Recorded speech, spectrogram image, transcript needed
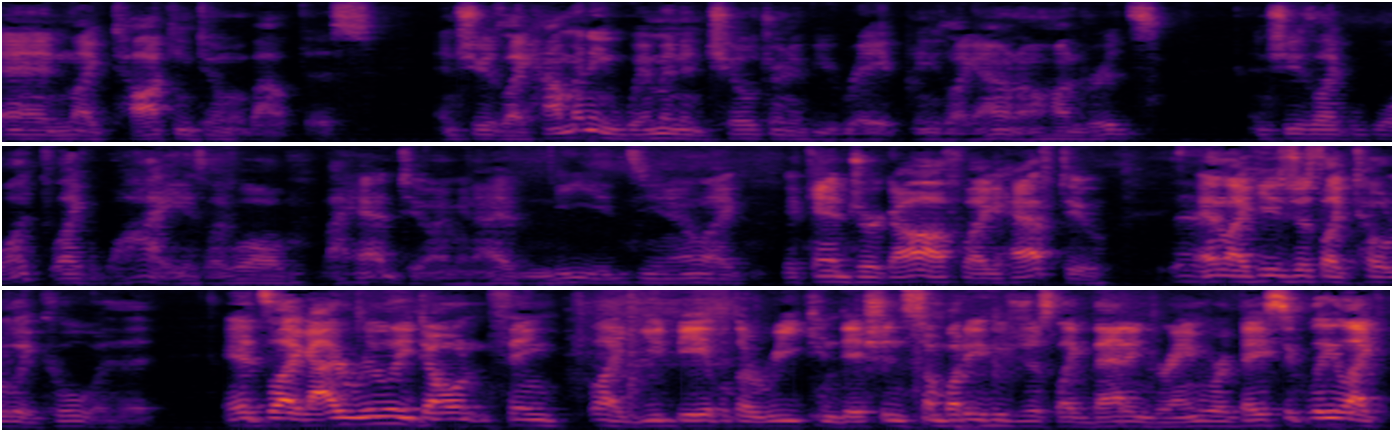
and, like, talking to him about this. And she was like, How many women and children have you raped? And he's like, I don't know, hundreds. And she's like, What? Like, why? He's like, Well, I had to. I mean, I have needs, you know, like, I can't jerk off, like, I have to and like he's just like totally cool with it. It's like I really don't think like you'd be able to recondition somebody who's just like that ingrained. Where basically like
